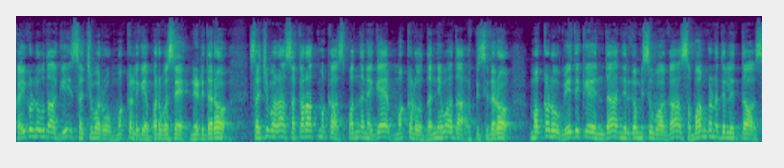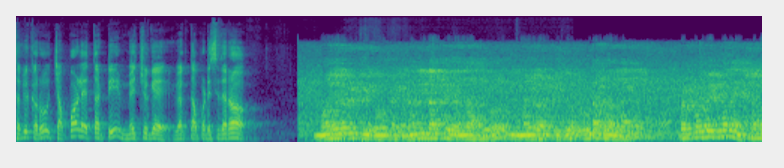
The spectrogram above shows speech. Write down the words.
ಕೈಗೊಳ್ಳುವುದಾಗಿ ಸಚಿವರು ಮಕ್ಕಳಿಗೆ ಭರವಸೆ ನೀಡಿದರು. ಸಚಿವರ ಸಕಾರಾತ್ಮಕ ಸ್ಪಂದನೆಗೆ ಮಕ್ಕಳು ಧನ್ಯವಾದ ಅರ್ಪಿಸಿದರು. ಮಕ್ಕಳು ವೇದಿಕೆಯಿಂದ ನಿರ್ಗಮಿಸುವಾಗ ಸಭಾಂಗಣದಲ್ಲಿದ್ದ ಸಭಿಕರು ಚಪ್ಪಾಳೆ ತಟ್ಟಿ ಮೆಚ್ಚುಗೆ ವ್ಯಕ್ತಪಡಿಸಿದರು. ಮೈನಾರಿಟಿ ಅದು. ಮೈನಾರಿಟಿದು ಊಟ ಕೊಡಲ್ಲ. ಬಟ್ ಕೊಡ್ಬೇಕಾದ್ರೆ ಶ್ರಮ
